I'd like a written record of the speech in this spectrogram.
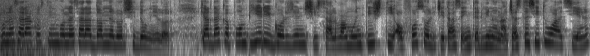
Bună seara, Costin, bună seara, doamnelor și domnilor! Chiar dacă pompierii gorjeni și salvamontiștii au fost solicitați să intervină în această situație,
